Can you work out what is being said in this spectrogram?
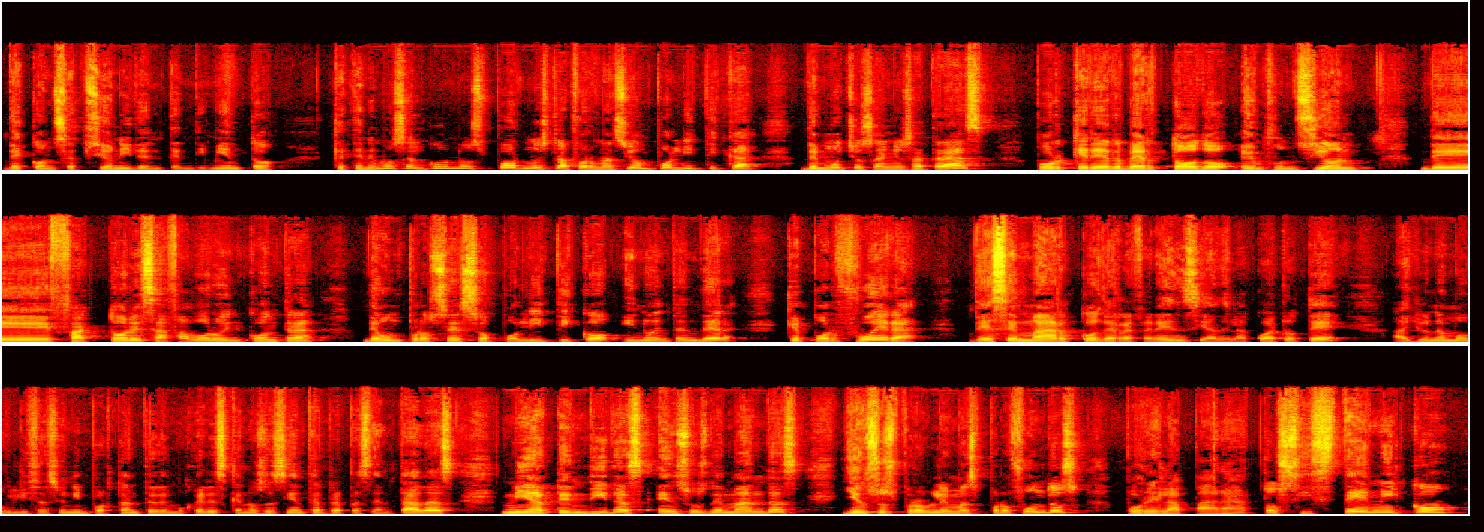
de concepción y de entendimiento que tenemos algunos por nuestra formación política de muchos años atrás, por querer ver todo en función de factores a favor o en contra de un proceso político y no entender que por fuera de ese marco de referencia de la 4T hay una movilización importante de mujeres que no se sienten representadas ni atendidas en sus demandas y en sus problemas profundos por el aparato sistémico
